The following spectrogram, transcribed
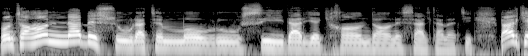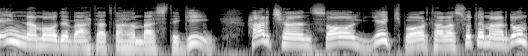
منتها نه به صورت موروسی در یک خاندان سلطنتی بلکه این نماد وحدت و همبستگی هر چند سال یک بار توسط مردم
